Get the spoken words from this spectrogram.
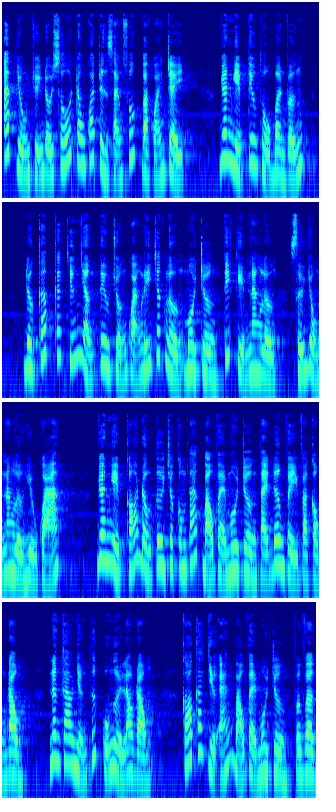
áp dụng chuyển đổi số trong quá trình sản xuất và quản trị, doanh nghiệp tiêu thụ bền vững, được cấp các chứng nhận tiêu chuẩn quản lý chất lượng môi trường, tiết kiệm năng lượng, sử dụng năng lượng hiệu quả. Doanh nghiệp có đầu tư cho công tác bảo vệ môi trường tại đơn vị và cộng đồng, nâng cao nhận thức của người lao động, có các dự án bảo vệ môi trường, vân vân.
